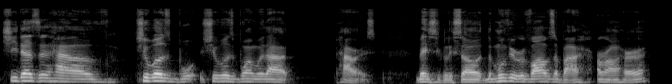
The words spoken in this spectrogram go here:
she doesn't have, she was, bo- she was born without powers basically. So the movie revolves about around her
